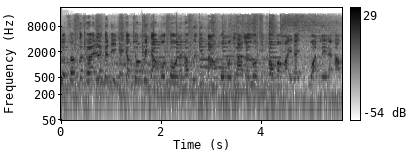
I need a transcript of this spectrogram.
กด subscribe และกระดิ่งให้กับช่องเมกะโมโตนะครับ เพื่อติดตามโปรโมชั่นและรถที่เข้ามาใหม่ได้ทุกวันเลยนะครับ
